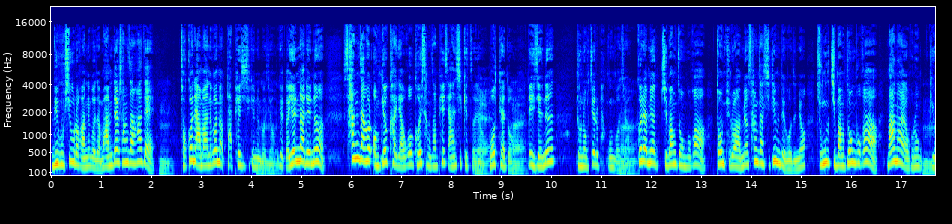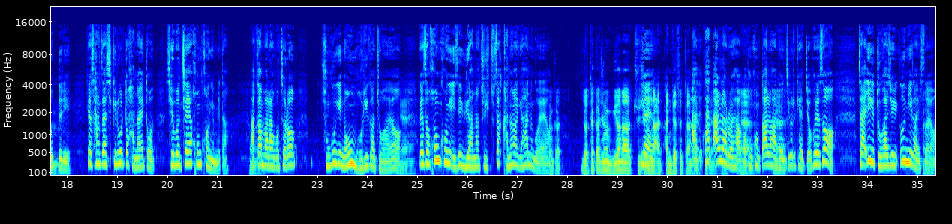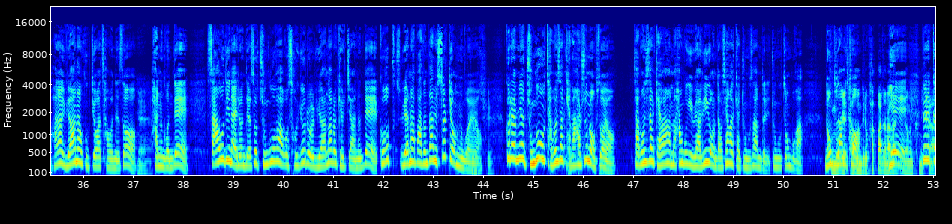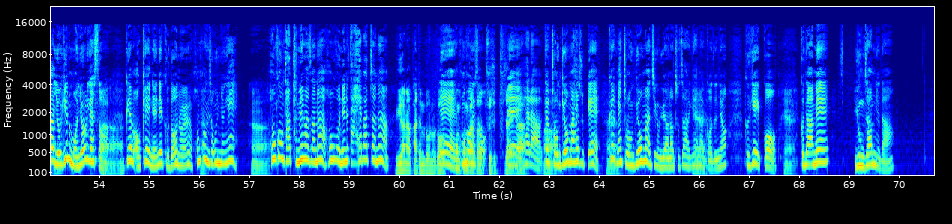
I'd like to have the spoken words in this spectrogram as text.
미국식으로 가는 거죠. 마음대로 상장하되 음. 조건이 안 맞는 거는 다 폐지시키는 음. 거죠. 그러니까 옛날에는 상장을 엄격하게 하고 거의 상장 폐지 안 시켰어요. 네. 못해도. 네. 근데 이제는 등록제를 바꾼 거죠. 네. 그러면 지방 정부가 돈 필요하면 상장시키면 되거든요. 중국 지방 정부가 많아요. 그런 음. 기업들이. 그래서 상장시키는 걸 또 하나의 또세 번째 홍콩입니다. 아까 말한 것처럼 중국이 너무 머리가 좋아요. 예. 그래서 홍콩에 이제 위안화 주식 투자 가능하게 하는 거예요. 그러니까 여태까지는 위안화 주식은 네. 안 됐었잖아요. 아, 다 달러로 하고 네. 홍콩 달러 하든지 네. 그렇게 했죠. 그래서 자 이게 두 가지 의미가 있어요. 네. 하나 위안화 국제화 차원에서 예. 하는 건데 사우디나 이런 데서 중국하고 석유를 위안화로 결제하는데 그거 위안화 받은 다음에 쓸데없는 거예요. 그렇지. 그러면 중국은 자본시장 개방할 수는 없어요. 자본시장 개방하면 한국이 위안 위기 온다고 생각해 중국 사람들이 중국 정부가. 너무 부담이 커. 자본들이 확 빠져나갈 예. 위험이 크니까. 그러니까 여기는 못 열겠어. 아. 그럼 오케이 내내 그 돈을 홍콩에서 운영해. 어. 홍콩 다 투명하잖아. 홍콩 니네 다 해봤잖아. 위안화 받은 돈으로 네, 홍콩 가서 주식 투자해라. 네, 해라. 그 어. 좋은 기업만 해줄게. 네. 그맨 좋은 기업만 지금 위안화 투자하게 네. 해놨거든요. 그게 있고 네. 그 다음에 융자입니다.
